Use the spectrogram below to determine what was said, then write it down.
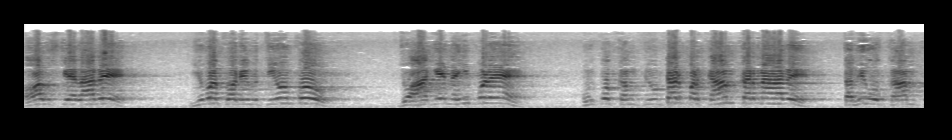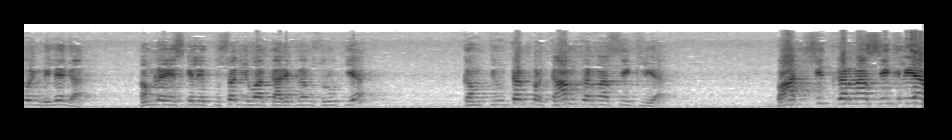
और उसके अलावे युवक और युवतियों को जो आगे नहीं पढ़े हैं, उनको कंप्यूटर पर काम करना आवे, तभी वो काम कोई मिलेगा। हमने इसके लिए कुशल युवा कार्यक्रम शुरू किया, कंप्यूटर पर काम करना सीख लिया, बातचीत करना सीख लिया,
